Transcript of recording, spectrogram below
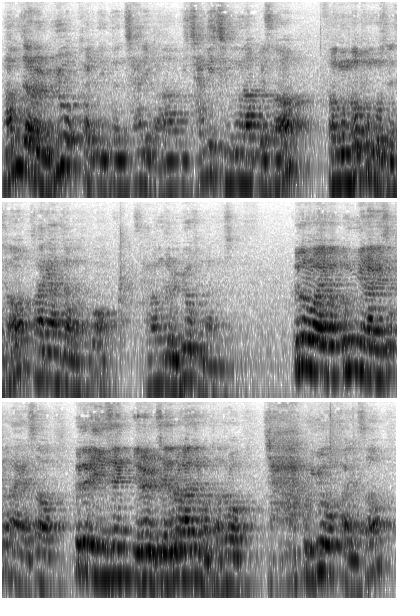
남자를 유혹할 때 있던 자리가 이 자기 집문 앞에서 성읍 높은 곳에서 자리에 앉아가지고 사람들을 유혹한다는 것입니다. 그들로 하여금 은밀하게 접근하여서 그들의 인생길을 제대로 가지 못하도록 자꾸 유혹하여서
